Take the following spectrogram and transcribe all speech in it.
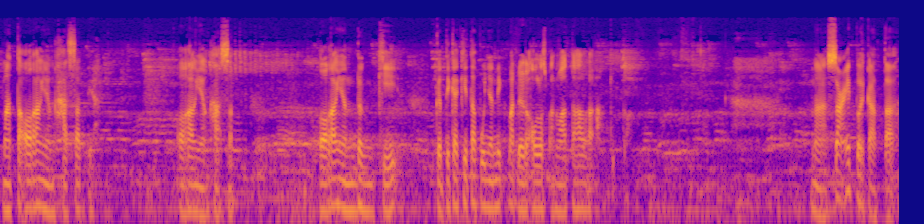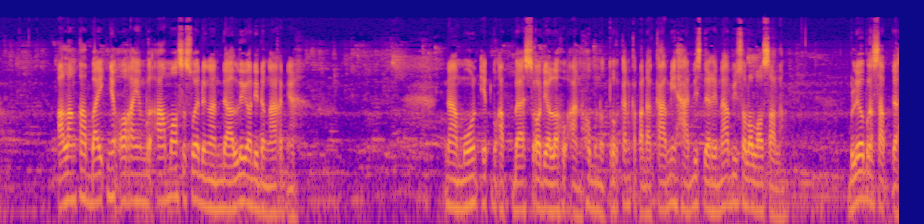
Mata orang yang hasad ya. Orang yang hasad. Orang yang dengki ketika kita punya nikmat dari Allah Subhanahu wa taala gitu Nah, Sa'id berkata, Alangkah baiknya orang yang beramal sesuai dengan dalil yang didengarnya. Namun Ibnu Abbas radhiyallahu anhu menuturkan kepada kami hadis dari Nabi Shallallahu alaihi. Beliau bersabda,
